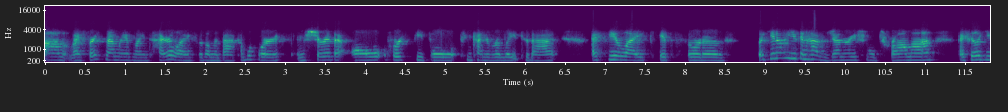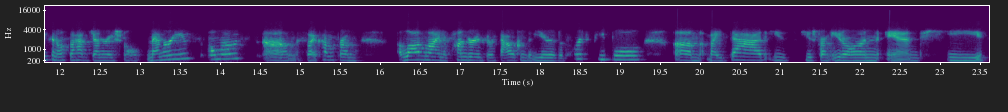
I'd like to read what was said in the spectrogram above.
Um, my first memory of my entire life was on the back of a horse. I'm sure that all horse people can kind of relate to that. I feel like it's sort of like you know you can have generational trauma i feel like you can also have generational memories almost um, so i come from a long line of hundreds or thousands of years of horse people um, my dad he's he's from iran and he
